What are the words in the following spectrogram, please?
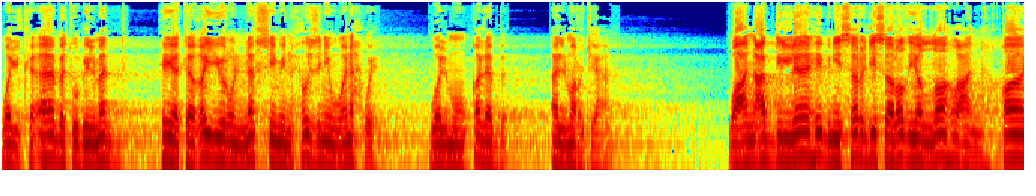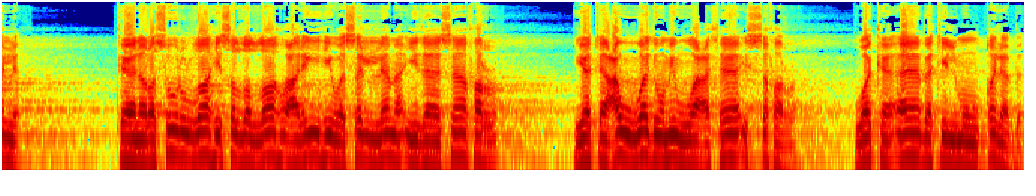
والكآبة بالمد هي تغير النفس من حزن ونحوه. والمنقلب المرجع. وعن عبد الله بن سرجس رضي الله عنه قال كان رسول الله صلى الله عليه وسلم إذا سافر يتعوذ من وعثاء السفر وكآبة المنقلب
